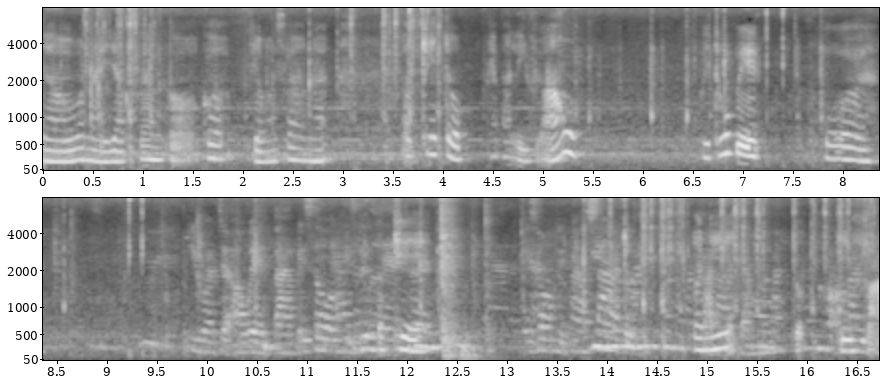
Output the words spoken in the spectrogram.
เดี๋ยววันไหนอยากสร้างต่อก็เดี๋ยวมาสร้างนะโอเคจบแค่มารีวิวเอ้าไปทุบอีกโอ้ยพี่ว่าจะเอาแหวนตาไปซ่อนอยู่ลึกโอเค ไปซ่อนอยู่พาซ่าดูวันนี้จำนะจบดีฝา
